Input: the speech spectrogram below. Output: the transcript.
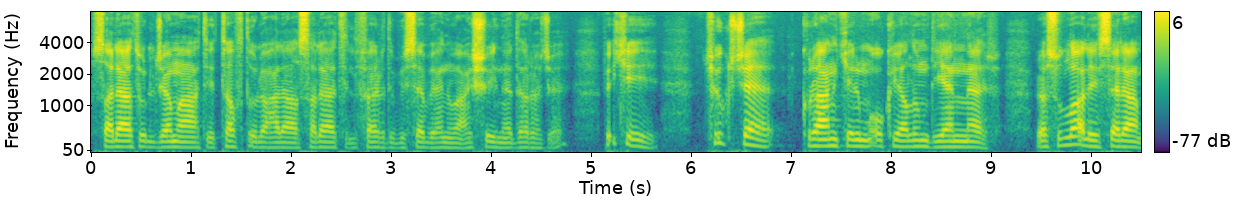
Salatul cemaati taftulu ala salatil ferdi bi seb'in ve işrine derece. Peki Türkçe Kur'an-ı Kerim okuyalım diyenler Resulullah Aleyhisselam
